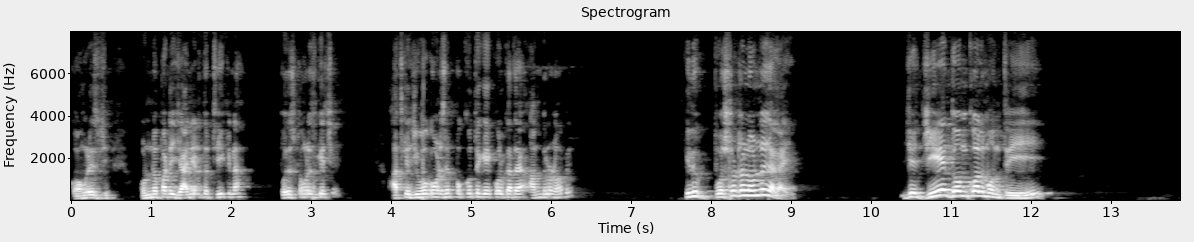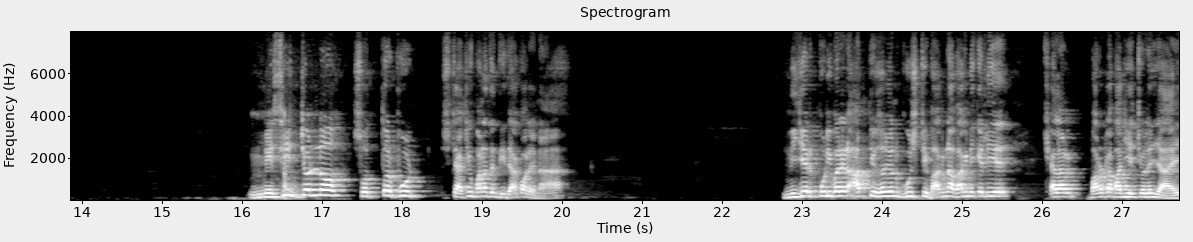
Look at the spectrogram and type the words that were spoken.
কংগ্রেস অন্য পার্টি যায়নি এটা তো ঠিক না। প্রদেশ কংগ্রেস গেছে। আজকে যুব কংগ্রেসের পক্ষ থেকে কলকাতায় আন্দোলন হবে। কিন্তু প্রশ্নটা হলো অন্য জায়গায়। যে যে দমকল মন্ত্রী মেসির জন্য সত্তর ফুট স্ট্যাচু বানাতে দ্বিধা করে না, নিজের পরিবারের আত্মীয় স্বজন গোষ্ঠী ভাগনা ভাগ্নিকে নিয়ে খেলার বারোটা বাজিয়ে চলে যায়,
